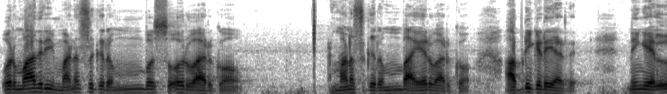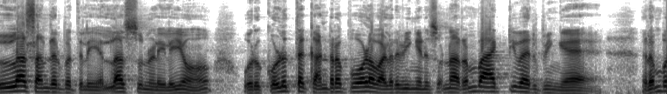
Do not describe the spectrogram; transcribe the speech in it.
ஒரு மாதிரி மனசுக்கு ரொம்ப சோர்வாக இருக்கும். மனசுக்கு ரொம்ப அயர்வாக இருக்கும். அப்படி கிடையாது. நீங்கள் எல்லா சந்தர்ப்பத்திலையும் எல்லா சூழ்நிலையிலையும் ஒரு கொளுத்த கன்ற போல் வளருவீங்கன்னு சொன்னால் ரொம்ப ஆக்டிவாக இருப்பீங்க. ரொம்ப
